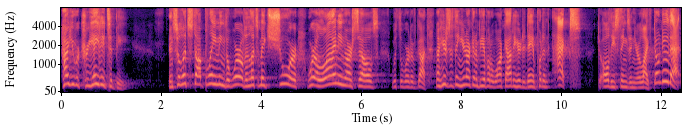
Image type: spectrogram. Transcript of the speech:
how you were created to be. And so let's stop blaming the world and let's make sure we're aligning ourselves with the Word of God. Now, here's the thing you're not going to be able to walk out of here today and put an X to all these things in your life. Don't do that.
